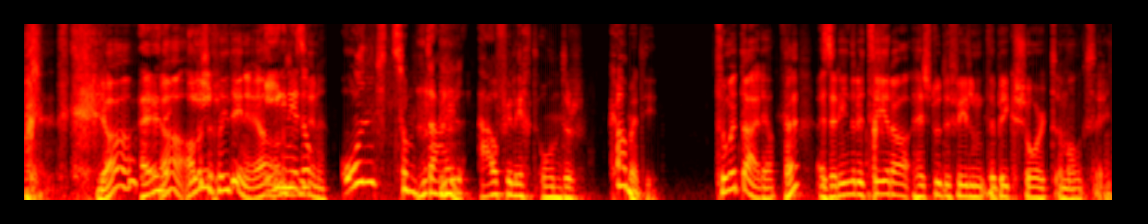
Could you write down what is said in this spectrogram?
Ja, Äh, ja, alles ein bisschen drin. Ja, irgendwie so. drin. Und zum Teil auch vielleicht unter Comedy. Zum Teil, ja. Hä? Es erinnert sehr an, hast du den Film The Big Short einmal gesehen?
